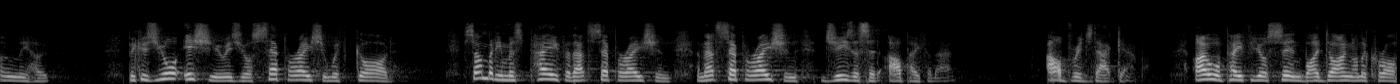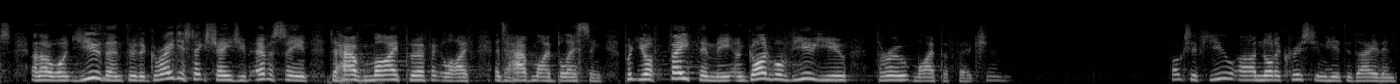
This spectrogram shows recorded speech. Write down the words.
only hope. Because your issue is your separation with God. Somebody must pay for that separation. And that separation, Jesus said, I'll pay for that. I'll bridge that gap. I will pay for your sin by dying on the cross. And I want you then, through the greatest exchange you've ever seen, to have my perfect life and to have my blessing. Put your faith in me, and God will view you through my perfection. Folks, if you are not a Christian here today, then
